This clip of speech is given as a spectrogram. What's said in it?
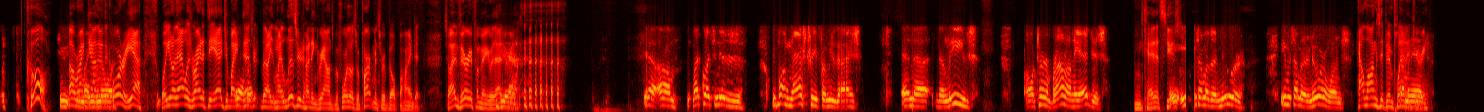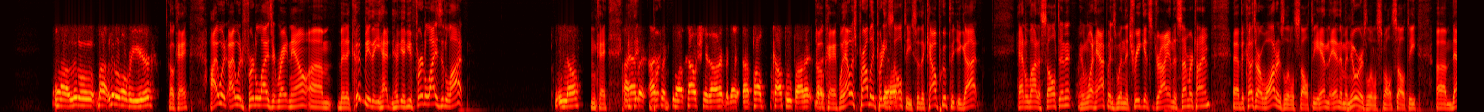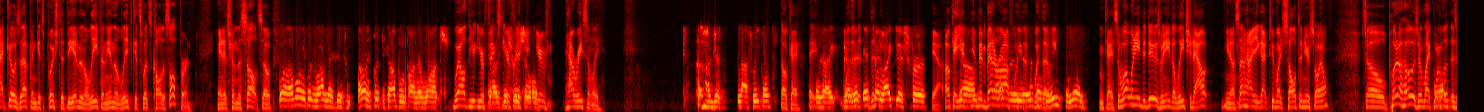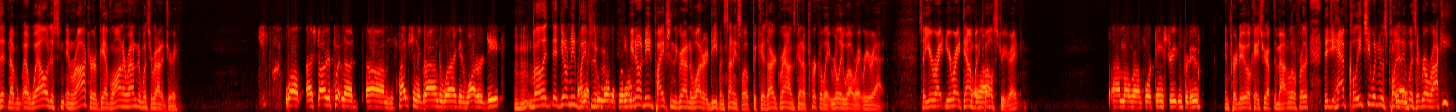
Cool. She, oh, right down there in the corner. Yeah. Well, you know that was right at the edge of my yeah, desert, but, my, my lizard hunting grounds before those apartments were built behind it. So I'm very familiar with that yeah. area. Yeah. Um, my question is, is, we bought an ash tree from you guys, and uh, the leaves all turn brown on the edges. Okay, that's useful. Even some of the newer, even some of the newer ones. How long has it been planted, Jerry? Uh, a little, about a little over a year. Okay, I would I would fertilize it right now, um, but it could be that you had have have you fertilized it a lot? No. Okay. I have it. I put well, cow shit on it, but uh, cow poop on it. But, okay. Well, that was probably pretty uh-huh. salty. So the cow poop that you got had a lot of salt in it. And what happens when the tree gets dry in the summertime, uh, because our water's a little salty and and the manure is a little small salty, um, that goes up and gets pushed at the end of the leaf, and the end of the leaf gets what's called a salt burn. And it's from the salt. So well, I've only put it on there. Just, I only put the cow poop on there once. Well, you're, you're fixing. You're, fi- you're, how recently? Uh, just last weekend. Okay. Like well, the, the, it, has been like this for. Yeah. Okay. You, have um, been better off with a, with a. Okay. So what we need to do is we need to leach it out. You know, somehow you got too much salt in your soil. So put a hose or like one of those, is it in a, a well just in rock or do you have lawn around it or what's around it, Jerry? Well, I started putting a, um, pipes in the ground to where I could water deep. Mm-hmm. Well, it, it, you don't need pipes. In the, you don't need pipes in the ground to water deep in Sunny Slope because our ground's going to percolate really well right where you're at. So you're right. You're right down by 12th Street, right? I'm over on 14th Street in Purdue. In Purdue, okay. So you're up the mountain a little further. Did you have caliche when it was planted? Yeah. Was it real rocky?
